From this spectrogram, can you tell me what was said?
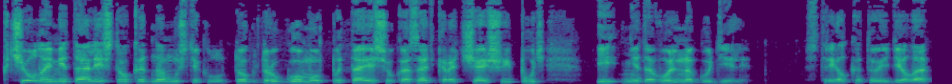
Пчелы метались то к одному стеклу, то к другому, пытаясь указать кратчайший путь, и недовольно гудели. Стрелка то и дело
